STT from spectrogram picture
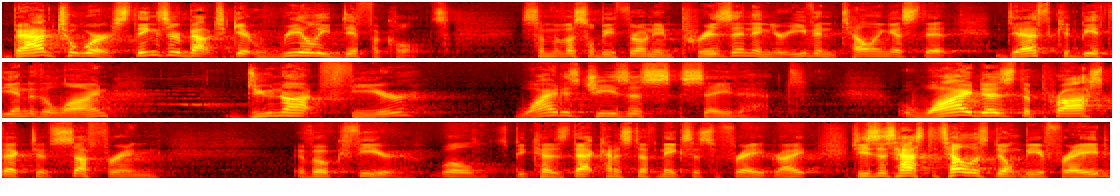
bad to worse. Things are about to get really difficult. Some of us will be thrown in prison, and you're even telling us that death could be at the end of the line. Do not fear. Why does Jesus say that? Why does the prospect of suffering evoke fear? Well, it's because that kind of stuff makes us afraid, right? Jesus has to tell us don't be afraid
